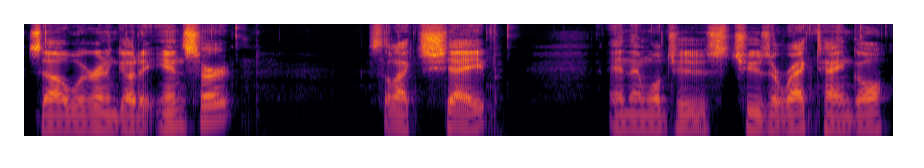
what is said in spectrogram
So we're going to go to Insert, select Shape, and then we'll choose, choose a rectangle.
